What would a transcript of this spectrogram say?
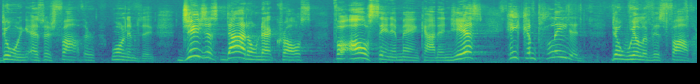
doing as his Father wanted him to do. Jesus died on that cross for all sin in mankind. And yes, he completed the will of his Father.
